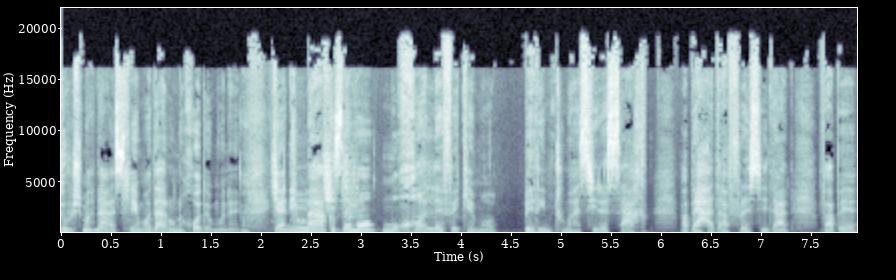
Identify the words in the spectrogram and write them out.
دشمن اصلی ما درون خودمونه. یعنی مغز ما مخالفه که ما بریم تو مسیر سخت و به هدف رسیدن و به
